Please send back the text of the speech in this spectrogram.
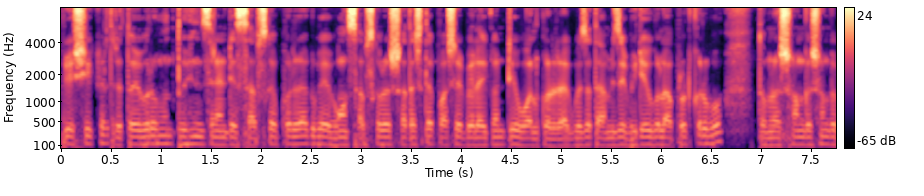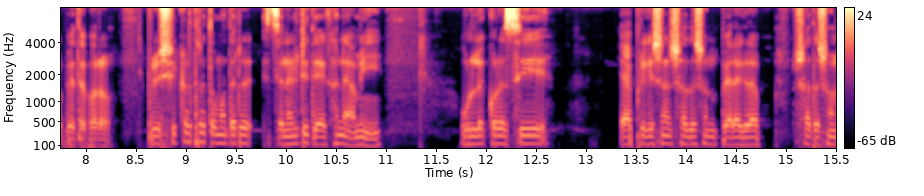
প্রিয় শিক্ষার্থীরা তৈবর রহমান তুহিন চ্যানেলটি সাবস্ক্রাইব করে রাখবে এবং সাবস্ক্রাইবের সাথে সাথে পাশের বেলাইকনটি ওয়াল করে রাখবে যাতে আমি যে ভিডিওগুলো আপলোড করব, তোমরা সঙ্গে সঙ্গে পেতে পারো। প্রিয় শিক্ষার্থীরা তোমাদের চ্যানেলটিতে এখানে আমি উল্লেখ করেছি application suggestion, paragraph suggestion,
